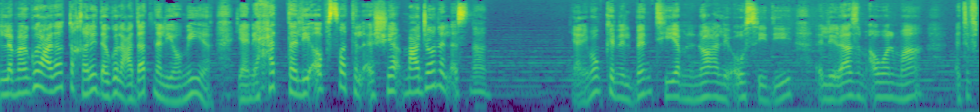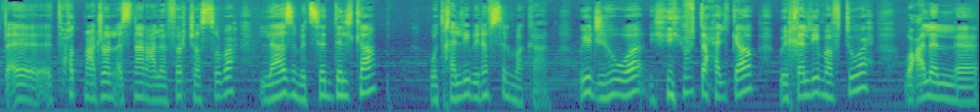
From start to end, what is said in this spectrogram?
لما أقول عادات وتقاليد أقول عاداتنا اليومية. يعني حتى لأبسط الأشياء معجون الأسنان. يعني ممكن البنت هي من النوع اللي أو سي دي اللي لازم أول ما تفت... تحط معجون الأسنان على الفرشة الصبح لازم تسد الكاب وتخليه بنفس المكان ويجي هو يفتح الكاب ويخليه مفتوح وعلى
